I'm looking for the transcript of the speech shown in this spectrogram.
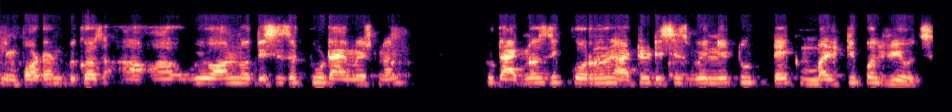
important because uh, uh, we all know this is a two-dimensional. To diagnose the coronary artery disease, we need to take multiple views.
